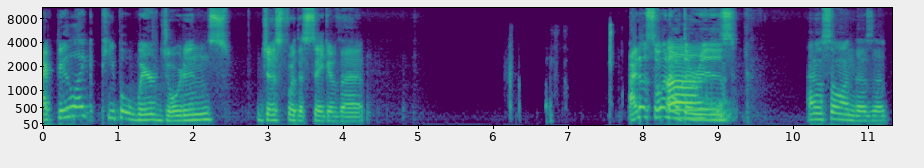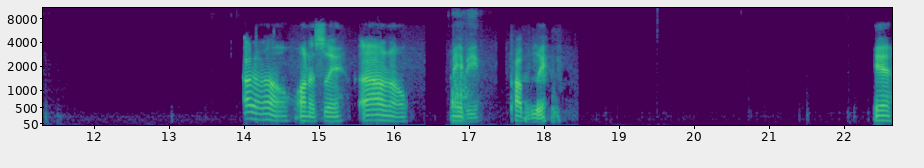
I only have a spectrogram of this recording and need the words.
I feel like people wear Jordans just for the sake of that. I know someone out Uh, there is. I know someone does it. I don't know. Honestly, I don't know. Maybe, probably. Yeah.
